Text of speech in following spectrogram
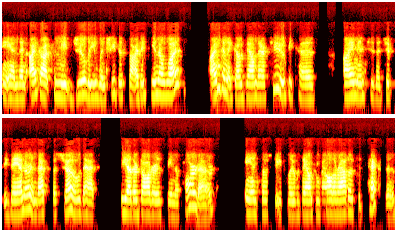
And then I got to meet Julie when she decided, you know what, I'm going to go down there too because I'm into the Gypsy Vanner, and that's the show that the other daughter is being a part of. And so she flew down from Colorado to Texas,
